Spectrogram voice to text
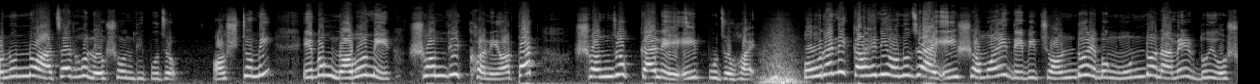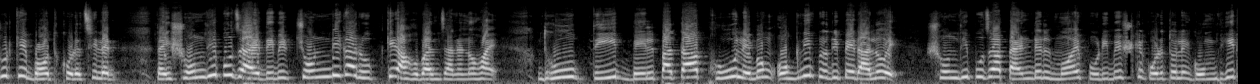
অনন্য আচার হলো সন্ধি পুজো। অষ্টমী এবং নবমীর সন্ধিক্ষণে, অর্থাৎ সংযোগকালে এই পুজো হয়। পৌরাণিক কাহিনী অনুযায়ী এই সময়ে দেবী চণ্ড এবং মুন্ড নামের দুই অসুরকে বধ করেছিলেন। তাই সন্ধি পূজায় দেবীর চণ্ডিকা রূপকে আহ্বান জানানো হয়। ধূপ দ্বীপ বেলপাতা, ফুল এবং অগ্নি প্রদীপের আলোয় সন্ধি পূজা প্যান্ডেলময় পরিবেশকে করে তোলে গম্ভীর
